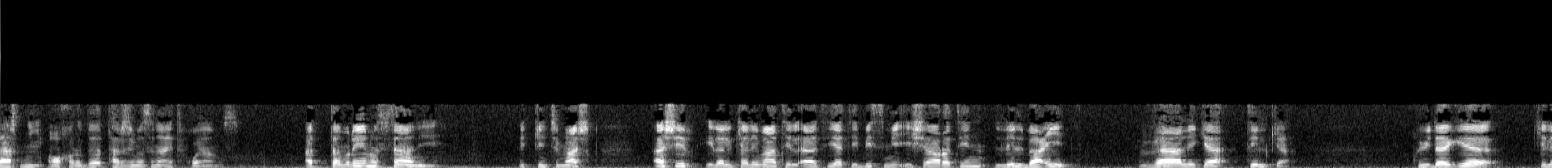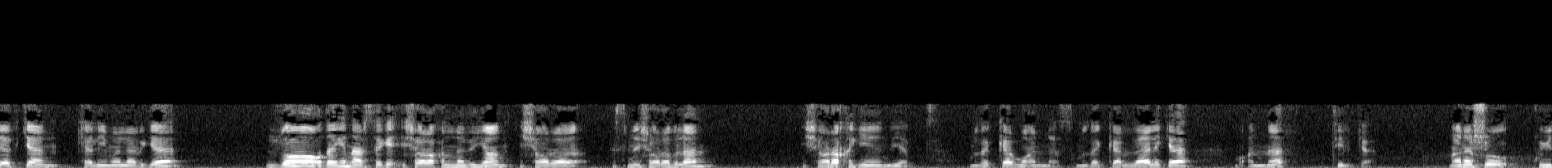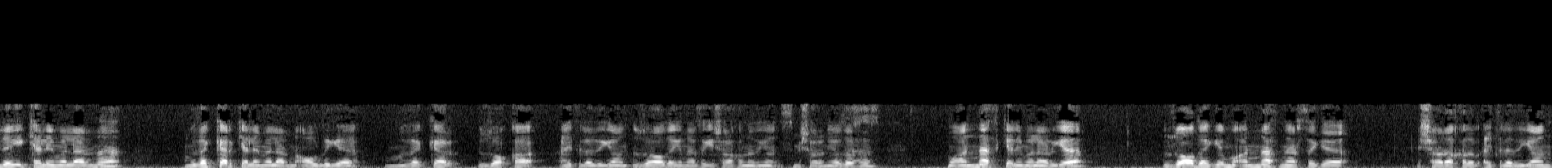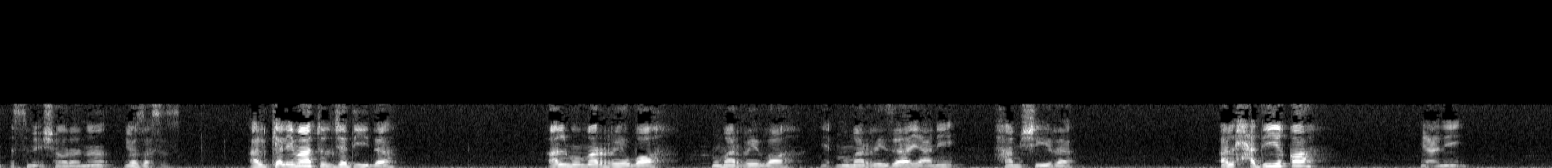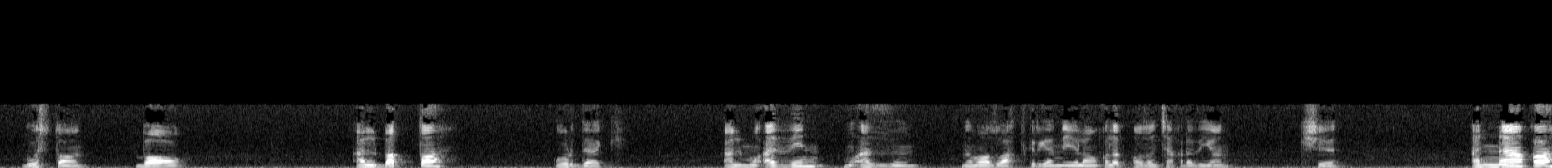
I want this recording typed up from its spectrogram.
darsning oxirida tarjimasini aytib qo'yamiz. At sani ikkinchi mashq. Ashir ilal kalimatil atiyati bismi isharatin lil baid. Zalika tilka. Quyidagi kelayotgan kalimalarga uzoqdagi narsaga ishora qilinadigan ishora ismi ishora bilan ishora qilgin deyapti. Muzakkar muannas. Muzakkar zalika muannas tilka. Mana shu quyidagi kalimalarni muzakkar kalimalarni oldiga muzakkar uzoqqa aytiladigan uzoqdagi narsaga ishora qilinadigan ism ishorani yozasiz. Muannas kalimalarga uzoqdagi muannas narsaga ishora qilib aytiladigan ismi ishorani yozasiz. Al kalimatul jadida al mumarrida mumarrida mumarriza ya'ni hamshira. Al hadiqa ya'ni bo'ston bog' al batta o'rdak. Al muazzin. Muazzin namoz vaqti kirganini e'lon qilib ozon chaqiradigan kishi. Annaqa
